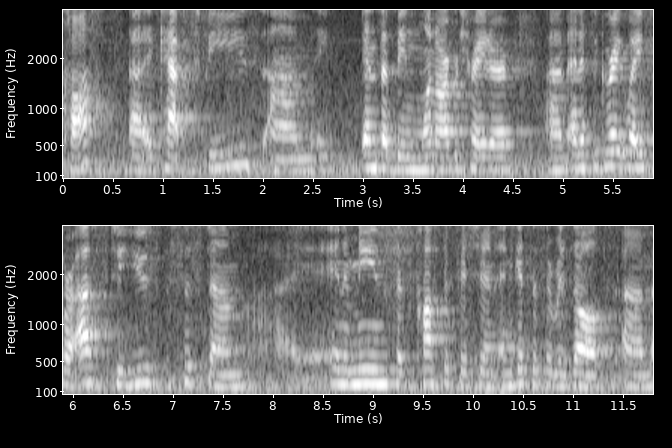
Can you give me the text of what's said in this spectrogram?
costs, uh, it caps fees, um, it ends up being one arbitrator, um, and it's a great way for us to use the system in a means that's cost efficient and gets us a result, um,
